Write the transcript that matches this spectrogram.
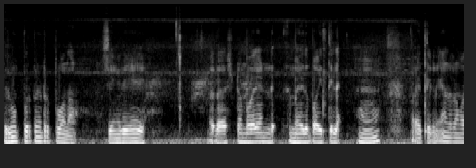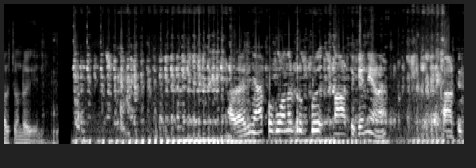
ഒരു മുപ്പത് റുപ്യ ട്രിപ്പ് പോന്നാ. പക്ഷേ അത് ഇഷ്ടം പോലെ ഉണ്ട്. ഇത് പഴുത്തില്ല പഴുത്തിക്കണ രണ്ടെണ്ണം പറിച്ചുണ്ടാക്കി അതായത് ഞാൻ ഇപ്പോൾ പോകുന്ന ട്രിപ്പ് നാട്ടിൽ തന്നെയാണ്. നാട്ടിൽ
